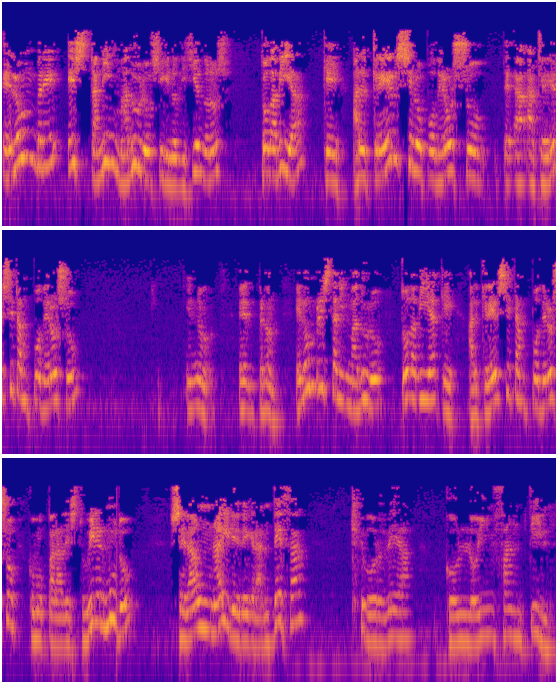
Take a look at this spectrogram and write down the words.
El hombre es tan inmaduro, siguen diciéndonos, todavía, que al creerse lo poderoso, a, a creerse tan poderoso, no, eh, perdón, el hombre es tan inmaduro todavía que al creerse tan poderoso como para destruir el mundo, se da un aire de grandeza que bordea con lo infantil.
